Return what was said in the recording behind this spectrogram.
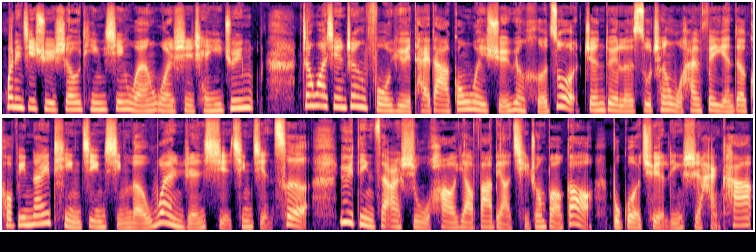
欢迎继续收听新闻，我是陈怡君。彰化县政府与台大工卫学院合作，针对了俗称武汉肺炎的 COVID-19 进行了万人血清检测，预定在二十五号要发表其中报告，不过却临时喊卡。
